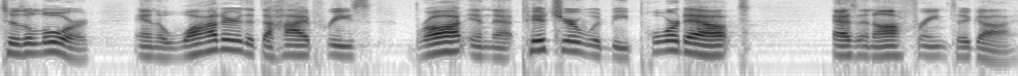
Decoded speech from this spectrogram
to the Lord. And the water that the high priest brought in that pitcher would be poured out as an offering to God.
